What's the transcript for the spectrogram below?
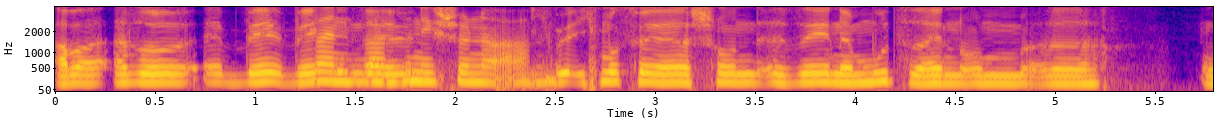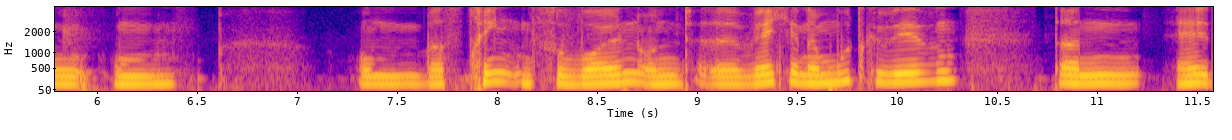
Aber also, äh, wer, wer ein wahnsinnig schöner ich, Abend. ich muss ja schon äh, sehr in der Mut sein, um, äh, um, um, um was trinken zu wollen. Und äh, wäre ich in der Mut gewesen, dann äh,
